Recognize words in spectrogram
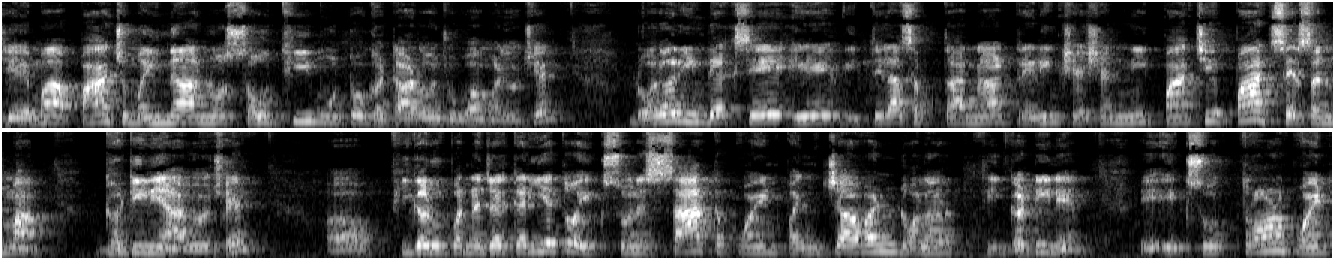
જેમાં પાંચ મહિનાનો સૌથી મોટો ઘટાડો જોવા મળ્યો છે. ડોલર ઇન્ડેક્સે એ વિતેલા સપ્તાહના ટ્રેડિંગ સેશનની પાંચે પાંચ સેશનમાં ઘટીને આવ્યો છે. ફિગર ઉપર નજર કરીએ તો એકસો ને સાત પોઈન્ટ પંચાવન ડોલરથી ઘટીને એ એકસો ત્રણ પોઈન્ટ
